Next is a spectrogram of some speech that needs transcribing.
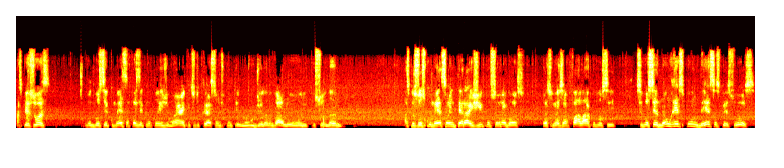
As pessoas, quando você começa a fazer campanhas de marketing, de criação de conteúdo, gerando valor, impulsionando, as pessoas começam a interagir com o seu negócio. Elas começam a falar com você. Se você não responder essas pessoas,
